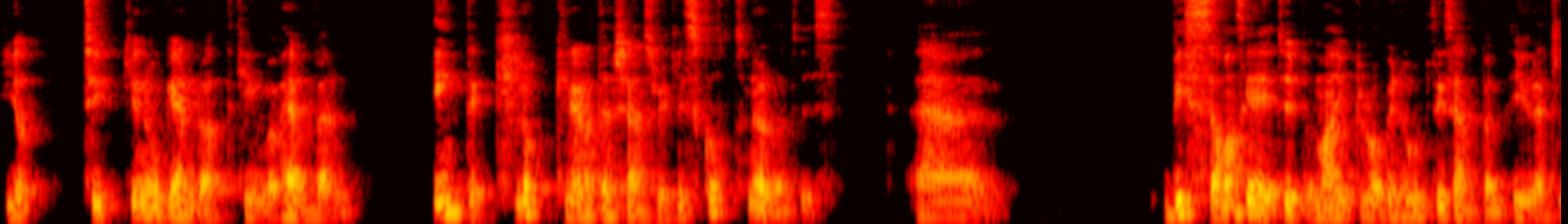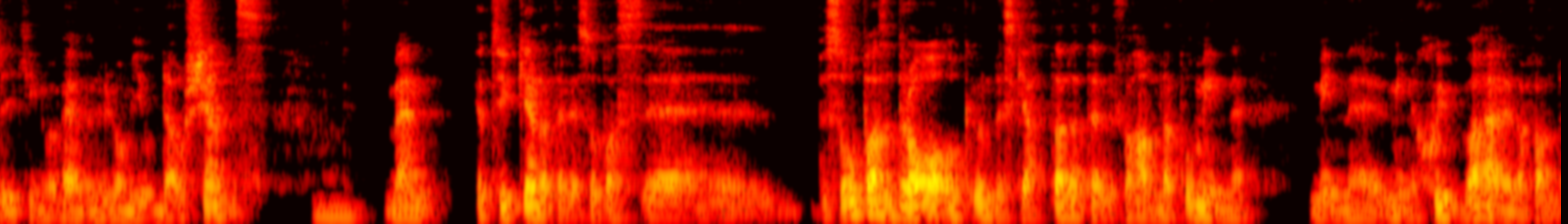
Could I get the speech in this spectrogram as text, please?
jag tycker nog ändå att Kingdom of Heaven inte klockren att den känns Ridley Scott nödvändigtvis. Eh, vissa av hans grejer, typ om har gjort Robin Hood till exempel, är ju rätt lik Kingdom of Heaven hur de är gjorda och känns. Mm. Men jag tycker ändå att den är så pass, eh, så pass bra och underskattad att den får hamna på min, min, eh, min sjua här i alla fall.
